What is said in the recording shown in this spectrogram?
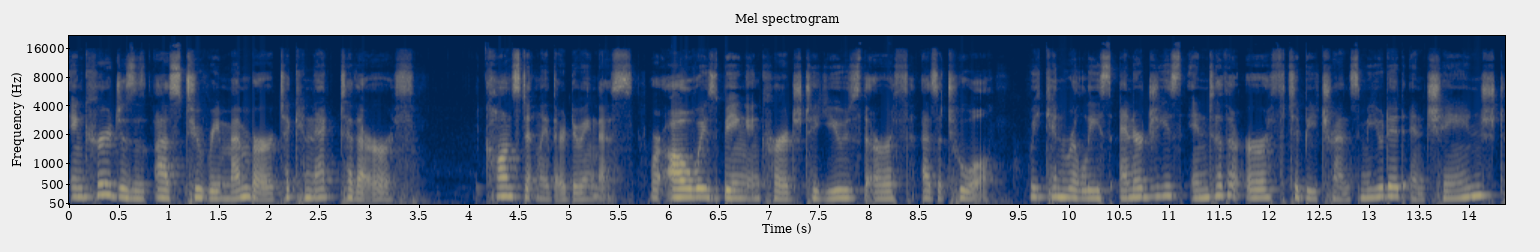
encourages us to remember to connect to the earth. Constantly, they're doing this. We're always being encouraged to use the earth as a tool. We can release energies into the earth to be transmuted and changed,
